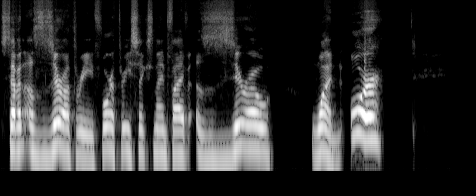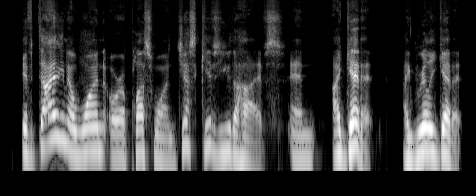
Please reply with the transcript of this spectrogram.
703-436-9501. Or if dialing a one or a plus one just gives you the hives, and I get it, I really get it,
